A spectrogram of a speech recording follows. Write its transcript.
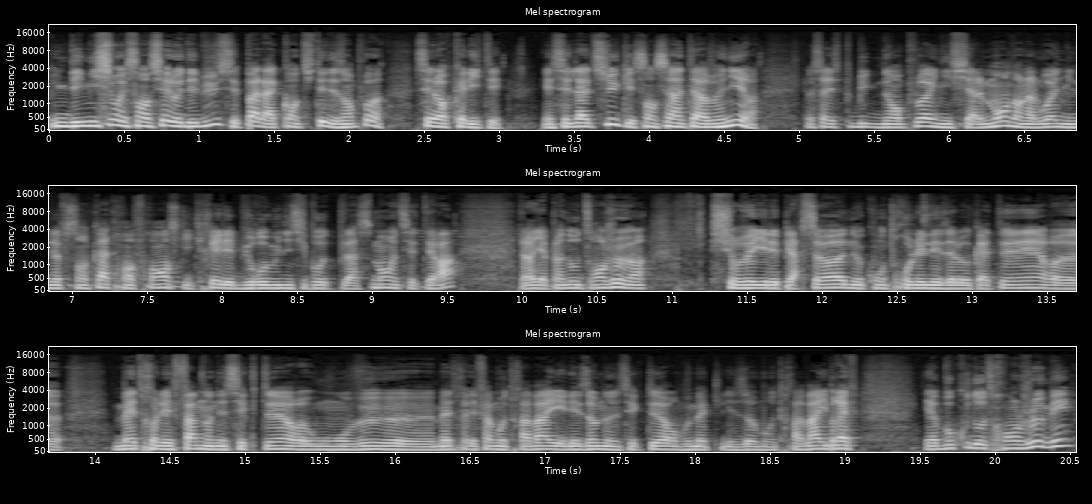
une des missions essentielles au début, c'est pas la quantité des emplois, c'est leur qualité. Et c'est là-dessus qu'est censé intervenir le service public d'emploi initialement dans la loi de 1904 en France qui crée les bureaux municipaux de placement, etc. Alors il y a plein d'autres enjeux, hein. surveiller les personnes, contrôler les allocataires, euh, mettre les femmes dans des secteurs où on veut euh, mettre les femmes au travail et les hommes dans des secteurs où on veut mettre les hommes au travail. Bref, il y a beaucoup d'autres enjeux, mais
